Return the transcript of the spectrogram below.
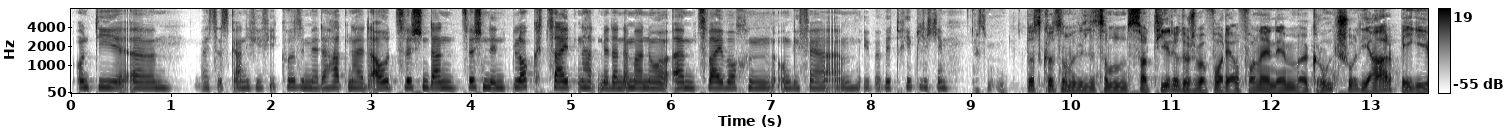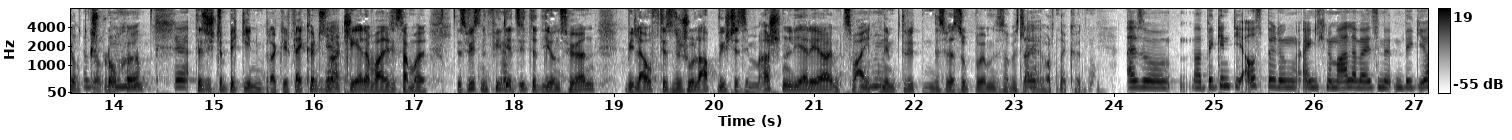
Und die ähm, weiß jetzt gar nicht, wie viele Kurse wir da hatten, halt auch zwischen dann, zwischen den Blockzeiten hatten wir dann immer nur ähm, zwei Wochen ungefähr ähm, überbetriebliche. Du hast kurz noch mal wieder zum Sortieren, du hast aber vorher auch von einem äh, Grundschuljahr BGJ also, gesprochen. Mhm, ja. Das ist der Beginn praktisch. Vielleicht könntest du ja. noch erklären, weil ich sag mal, das wissen viele jetzt, die uns hören, wie läuft das in der Schule ab, wie ist das im ersten Lehrjahr, im zweiten, mhm. im dritten? Das wäre super, wenn wir das noch ein bisschen ja. einordnen könnten. Also man beginnt die Ausbildung eigentlich normalerweise mit dem BGJ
